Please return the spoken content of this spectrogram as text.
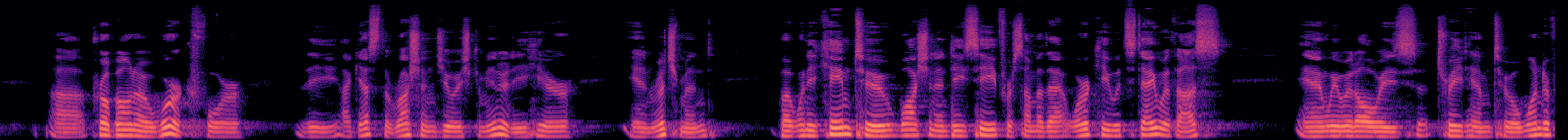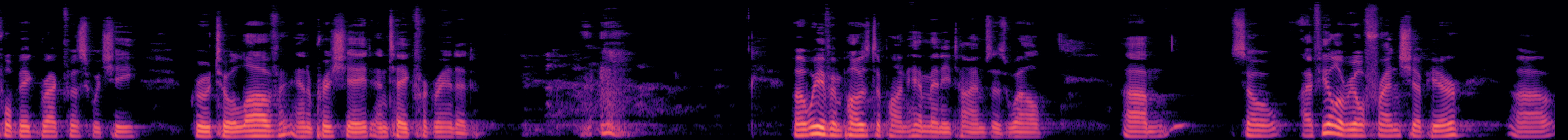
uh, pro bono work for the, I guess, the Russian Jewish community here in Richmond. But when he came to Washington, D.C. for some of that work, he would stay with us and we would always treat him to a wonderful big breakfast, which he grew to love and appreciate and take for granted. but we've imposed upon him many times as well. Um, so I feel a real friendship here. Uh,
